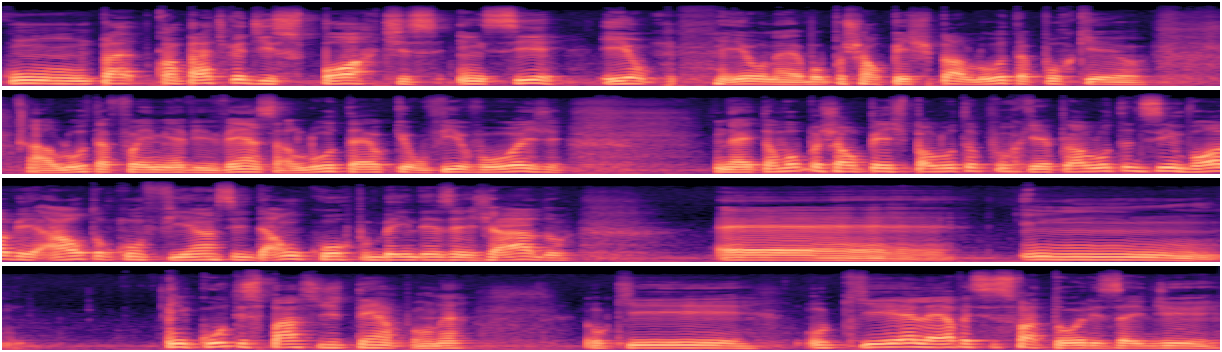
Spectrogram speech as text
com, pra, com a prática de esportes em si, eu, eu, né, eu vou puxar o peixe para a luta, porque a luta foi minha vivência, a luta é o que eu vivo hoje. Né? Então vou puxar o peixe para a luta porque a luta desenvolve autoconfiança e dá um corpo bem desejado é, em, em curto espaço de tempo, né? O que, o que eleva esses fatores aí de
